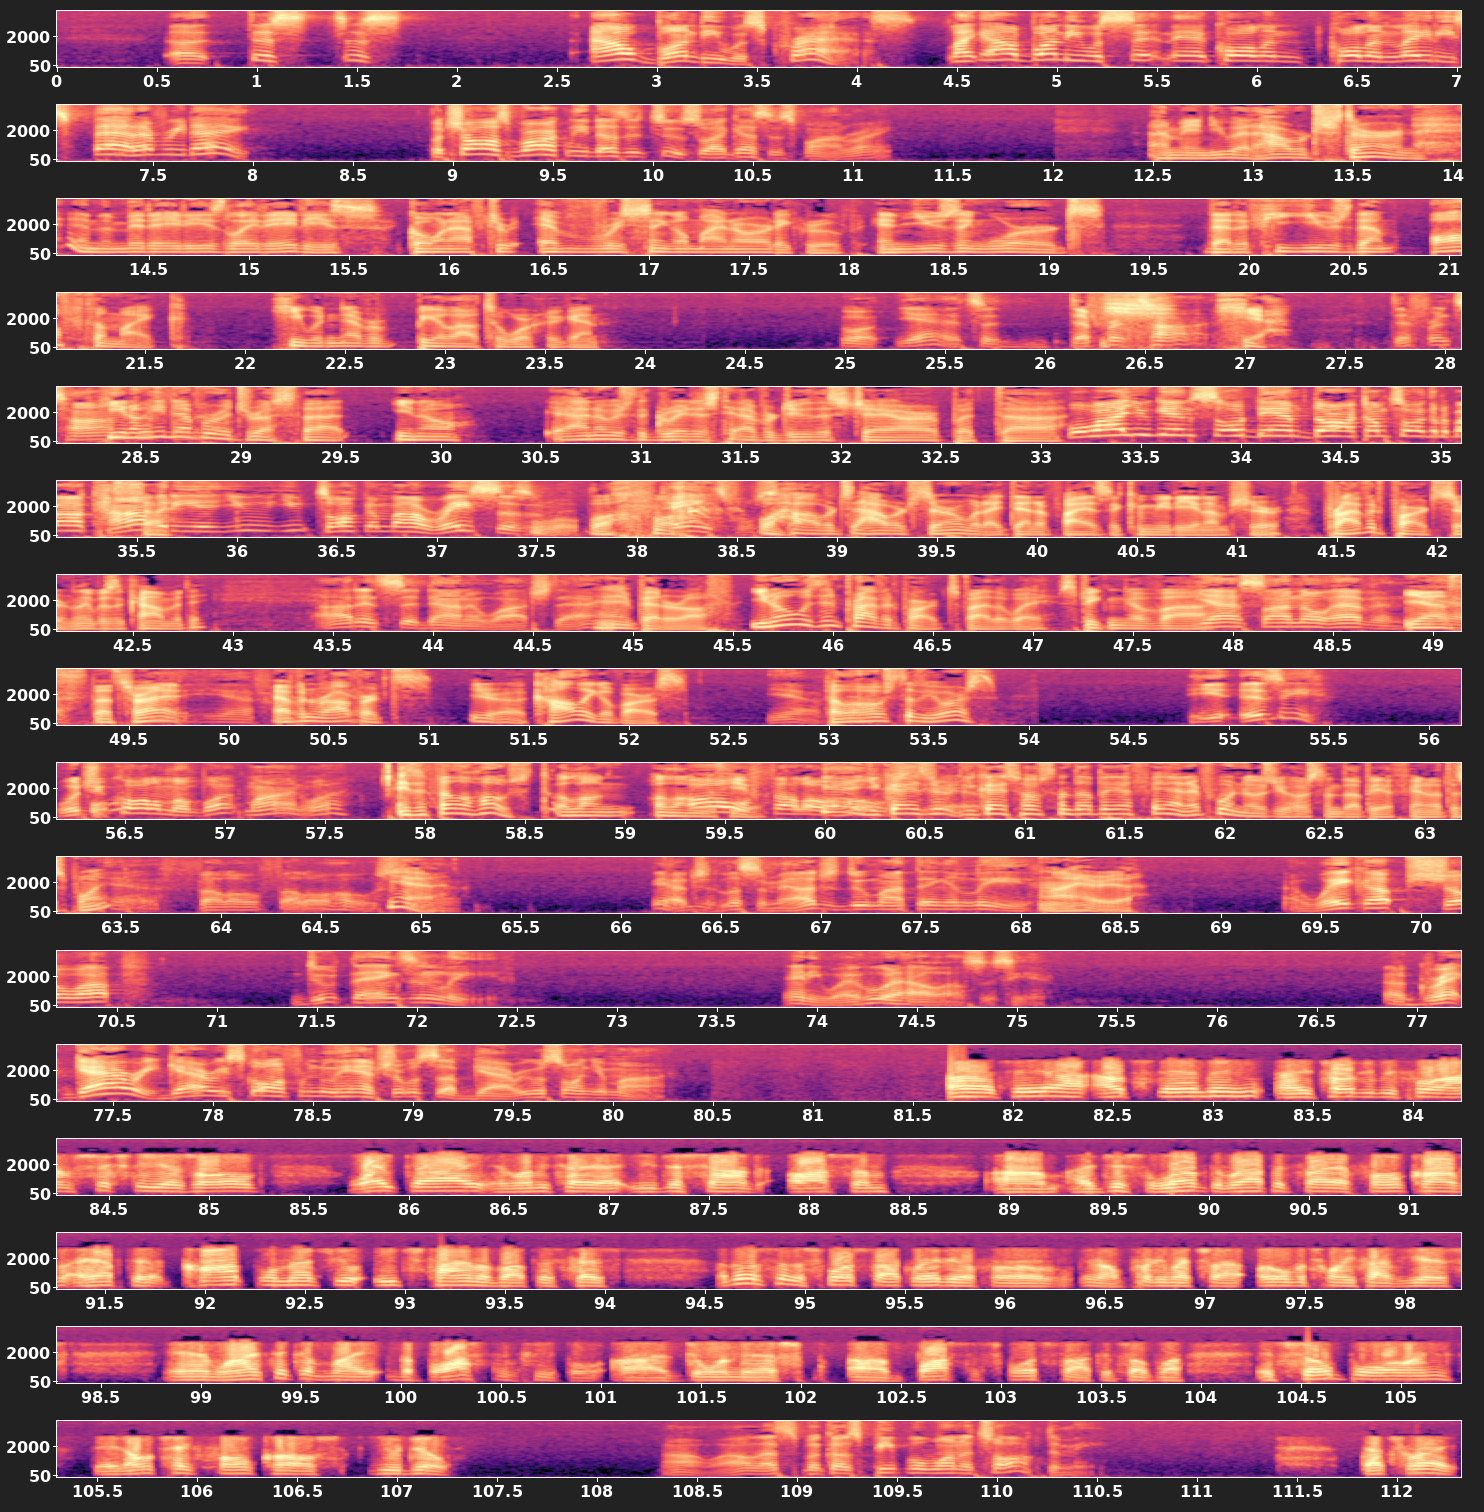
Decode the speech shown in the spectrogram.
Uh, just just Al Bundy was crass. Like Al Bundy was sitting there calling calling ladies fat every day. But Charles Barkley does it too, so I guess it's fine, right? I mean, you had Howard Stern in the mid 80s, late 80s, going after every single minority group and using words that if he used them off the mic, he would never be allowed to work again. Well, yeah, it's a different time. Yeah. Different time. you know, he never addressed that. You know, I know he's the greatest to ever do this, JR, but, uh, Well, why are you getting so damn dark? I'm talking about comedy, and you you talking about racism. well, well, Painful well Howard, Howard Stern would identify as a comedian, I'm sure. Private Parts certainly was a comedy. I didn't sit down and watch that. Eh, better off. You know who was in Private Parts, by the way? Speaking of. Uh, yes, I know Evan. Yes, Yeah. that's right. Yeah, I've Evan heard, yeah. Roberts, you're a colleague of ours, Yeah, fellow host of yours. He is he? Would you call him a what? Mine? What? He's a fellow host along along Oh, with you. fellow yeah, you guys are yeah. you guys host on WFAN. Everyone knows you host on WFAN at this point. Yeah, fellow fellow host. Yeah. Yeah, just, listen, man. I'll just do my thing and leave. I hear you. I wake up, show up, do things, and leave. Anyway, who the hell else is here? Uh, Gra- Gary. Gary's calling from New Hampshire. What's up, Gary? What's on your mind? Uh, so yeah, outstanding. I told you before, I'm 60 years old, white guy, and let me tell you, you just sound awesome. Um, I just love the rapid fire phone calls. I have to compliment you each time about this because I've been listening to sports talk radio for you know pretty much uh, over 25 years, and when I think of my the Boston people uh, doing this uh, Boston sports talk and so forth, it's so boring. They don't take phone calls. You do. Oh well, that's because people want to talk to me. That's right.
